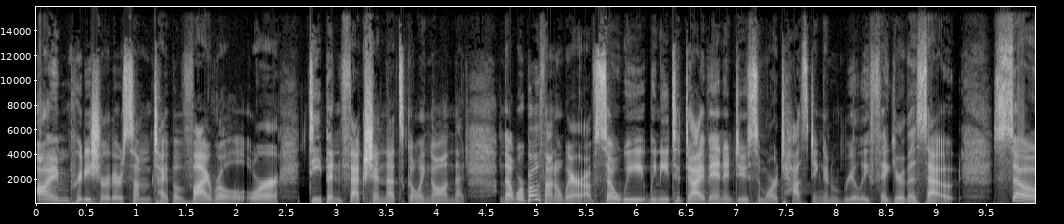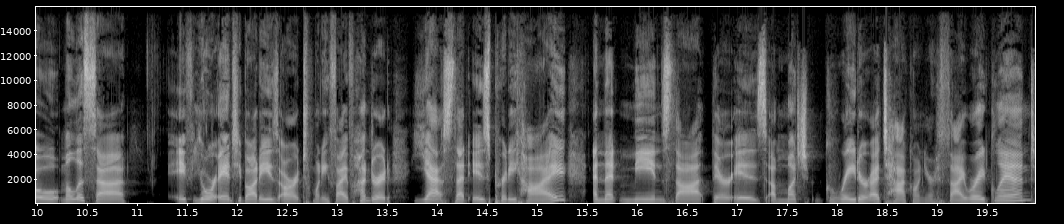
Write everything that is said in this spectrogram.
i'm pretty sure there's some type of viral or deep infection that's going on that that we're both unaware of so we we need to dive in and do some more testing and really figure this out so melissa if your antibodies are at 2500, yes, that is pretty high. And that means that there is a much greater attack on your thyroid gland.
